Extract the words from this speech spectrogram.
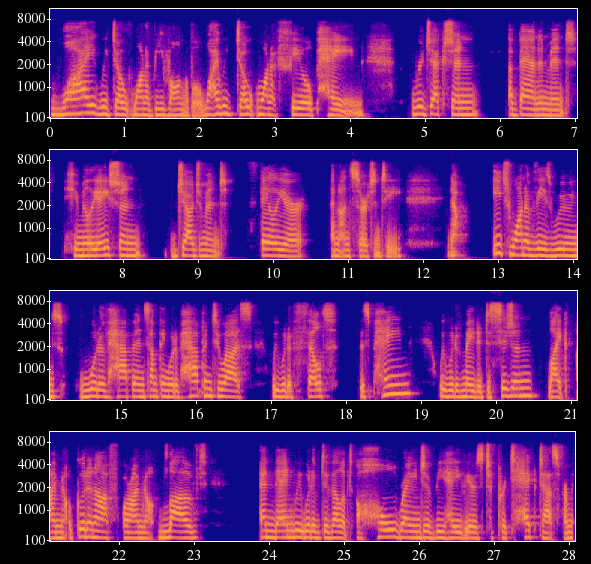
why we don't want to be vulnerable, why we don't want to feel pain, rejection, abandonment, humiliation, judgment, failure, and uncertainty. Now, each one of these wounds would have happened, something would have happened to us we would have felt this pain. We would have made a decision like, I'm not good enough or I'm not loved. And then we would have developed a whole range of behaviors to protect us from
